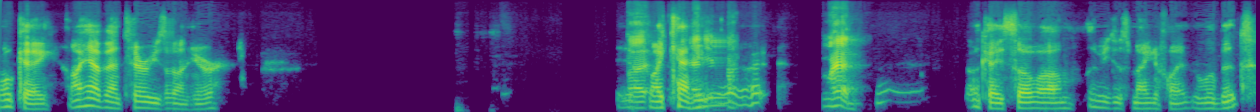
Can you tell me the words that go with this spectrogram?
Okay, I have Antares on here. If Uh, I can't. you- Go ahead. Okay, so um, let me just magnify it a little bit.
